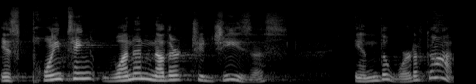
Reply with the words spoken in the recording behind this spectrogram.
is pointing one another to Jesus in the Word of God.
